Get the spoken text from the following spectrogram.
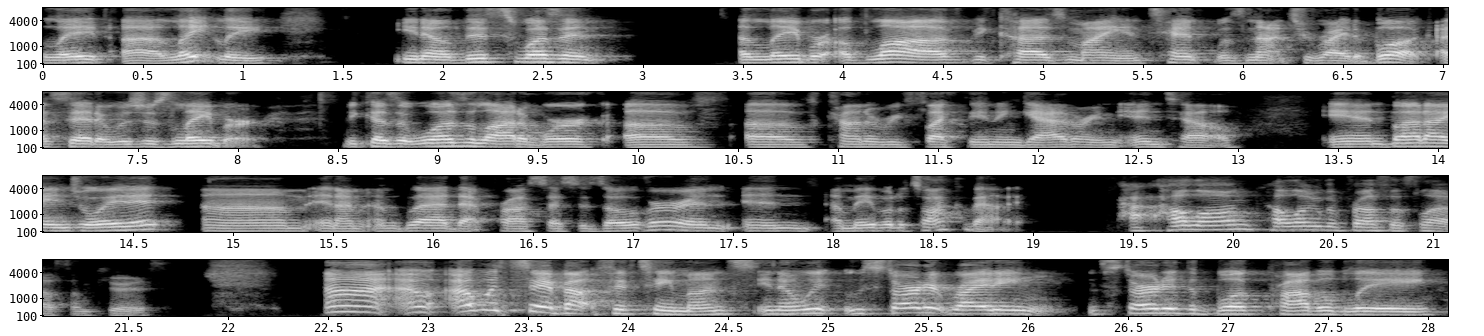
late, uh, lately, you know, this wasn't a labor of love because my intent was not to write a book. I said it was just labor because it was a lot of work of, of kind of reflecting and gathering intel. And, but I enjoyed it. Um, and I'm, I'm glad that process is over and, and I'm able to talk about it. How long, how long did the process last? I'm curious. Uh, I, I, would say about 15 months. You know, we, we started writing, started the book probably,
